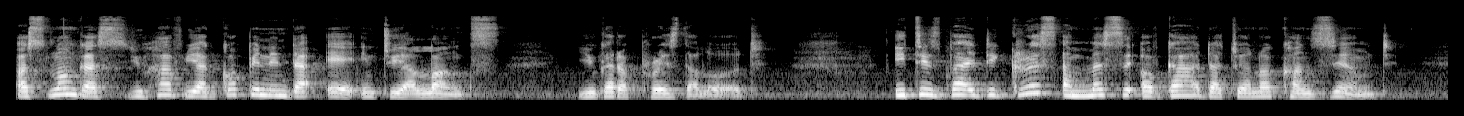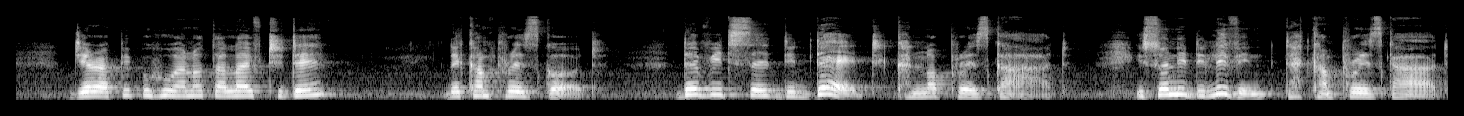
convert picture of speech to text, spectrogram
As long as you have you are gulping in that air into your lungs, you got to praise the Lord. It is by the grace and mercy of God that we are not consumed. There are people who are not alive today, they can praise God. David said, The dead cannot praise God. It's only the living that can praise God.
